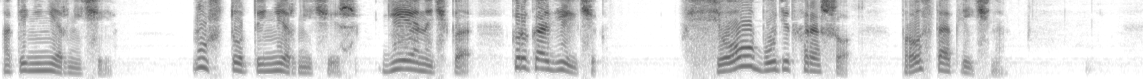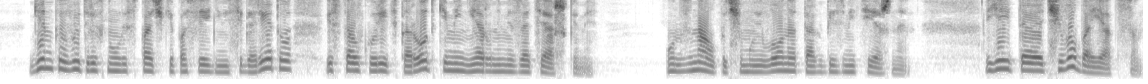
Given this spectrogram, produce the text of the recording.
а ты не нервничай. Ну что ты нервничаешь? Геночка, крокодильчик. Все будет хорошо. Просто отлично. Генка вытряхнул из пачки последнюю сигарету и стал курить короткими нервными затяжками. Он знал, почему Илона так безмятежна. Ей-то чего бояться?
